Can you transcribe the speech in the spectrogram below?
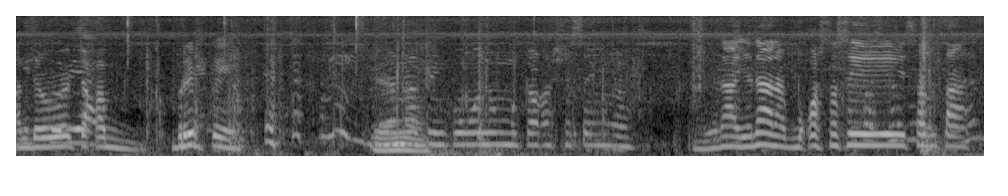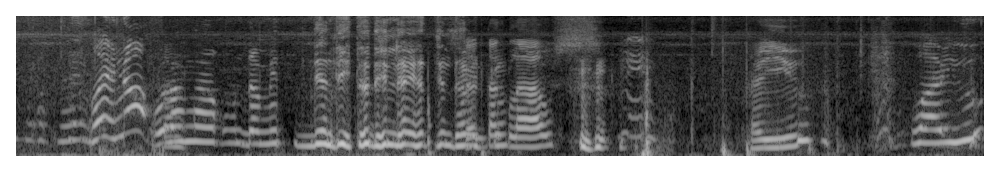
Underwear tsaka brief eh. Tingnan natin kung anong magkakasya sa inyo. Yan na, yan na. Nagbukas na si Santa. No? Wala nga akong damit. Dito din na yung damit Santa ko. Claus. Are you? Why are you?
